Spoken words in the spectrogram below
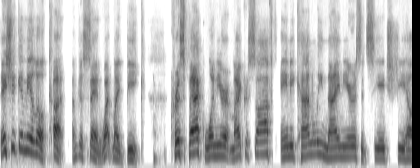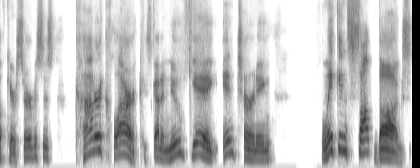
They should give me a little cut. I'm just saying, wet my beak. Chris Beck, one year at Microsoft. Amy Connolly, nine years at CHG Healthcare Services. Connor Clark, he's got a new gig interning. Lincoln Salt Dogs,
